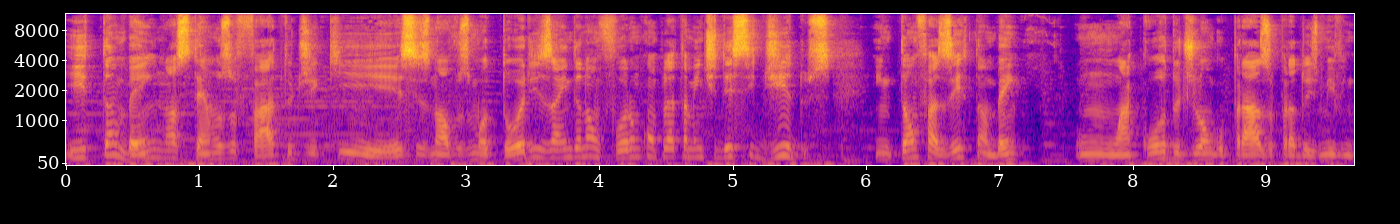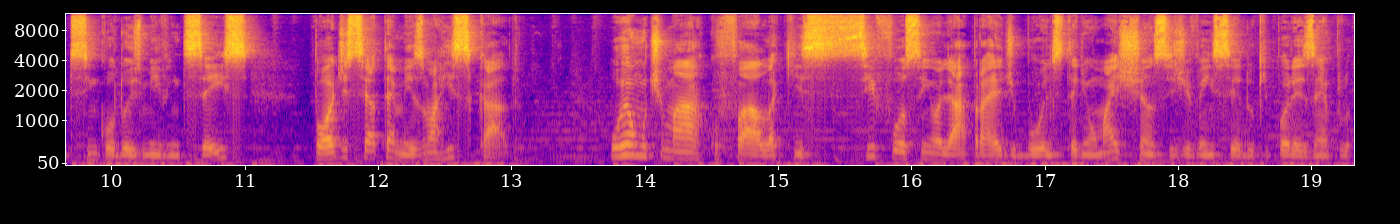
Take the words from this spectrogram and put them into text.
e também nós temos o fato de que esses novos motores ainda não foram completamente decididos então fazer também um acordo de longo prazo para 2025 ou 2026 pode ser até mesmo arriscado. O Helmut Marko fala que se fossem olhar para a Red Bull eles teriam mais chances de vencer do que, por exemplo,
